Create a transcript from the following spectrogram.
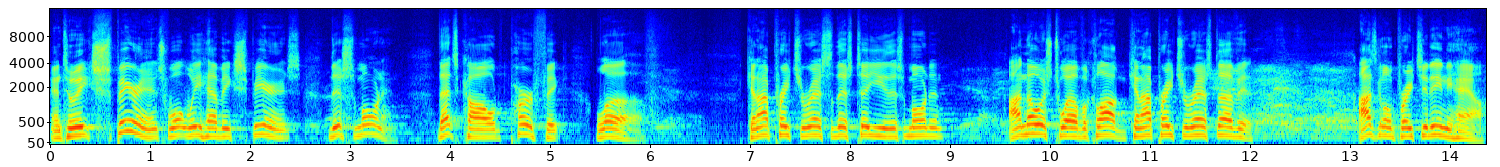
and to experience what we have experienced this morning. That's called perfect love. Can I preach the rest of this to you this morning? I know it's 12 o'clock. Can I preach the rest of it? I was going to preach it anyhow.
